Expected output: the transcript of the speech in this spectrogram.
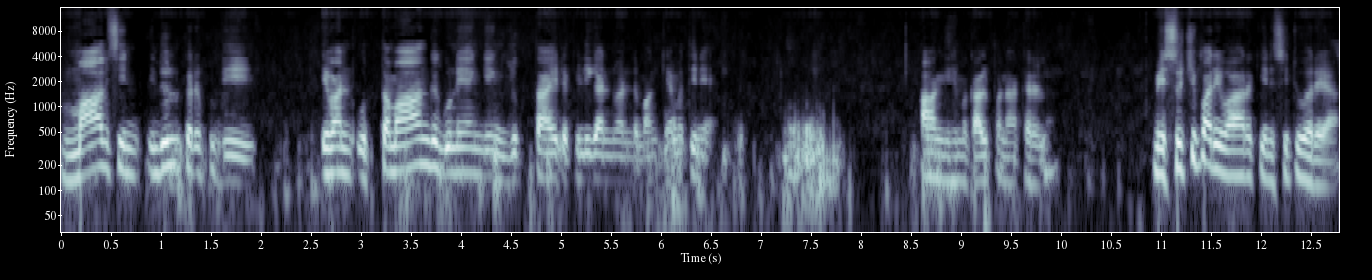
මා විසින් ඉඳුල් කරපු දේ එවන් උත්තමාංග ගුණයන්ගෙන් යුක්තායට පිළිගන්වන්න මං කැමති නෑ. ආං එහෙම කල්පනා කරලා මේ සුචි පරිවාර කියන සිටුවරයා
